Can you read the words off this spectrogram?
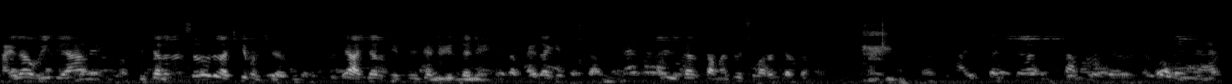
फायदा होईल या विचाराने सर्व राजकीय पक्ष हे आचारसंहितेच्या निमित्ताने त्याचा फायदा घेत असतात आणि विकास कामाचा शुभारंभ करतात आयुक्तांच्या कामाबद्दल आज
